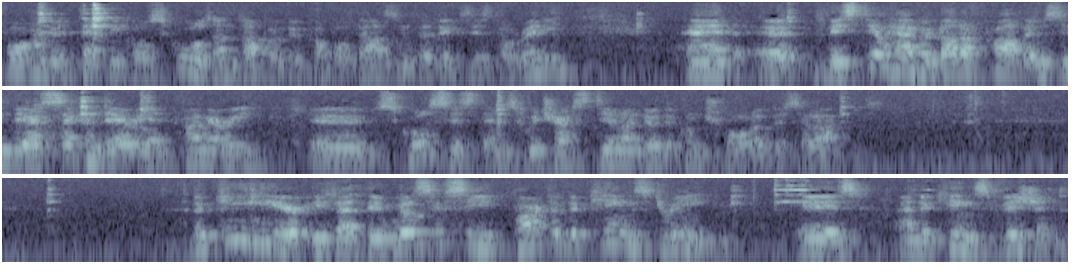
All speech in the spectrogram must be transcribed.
400 technical schools on top of the couple thousand that exist already. And uh, they still have a lot of problems in their secondary and primary uh, school systems, which are still under the control of the Salafis. The key here is that they will succeed. Part of the king's dream is, and the king's vision,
